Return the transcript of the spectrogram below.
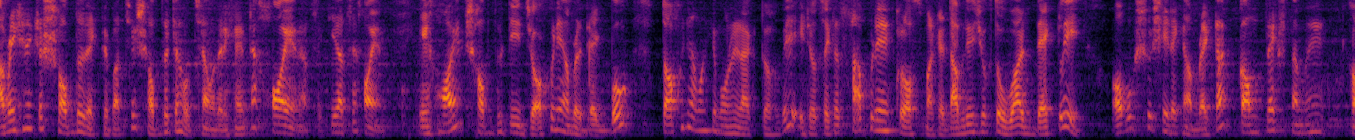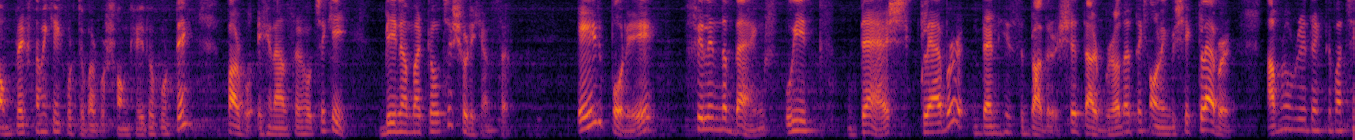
আমরা এখানে একটা শব্দ দেখতে পাচ্ছি। শব্দটা হচ্ছে আমাদের এখানে একটা হয়েন আছে। কি আছে? হয়েন এই হয়েন শব্দটি যখনই আমরা দেখব, তখনই আমাকে মনে রাখতে হবে, এটা হচ্ছে একটা সাবঅর্ডিনেট ক্রস মার্কেট ডাব্লিউ যুক্ত ওয়ার্ড দেখলে অবশ্যই সেটাকে আমরা একটা কমপ্লেক্স নামে কমপ্লেক্স নামে কী করতে পারব? সংখ্যায়িত করতে পারব। এখানে আনসার হচ্ছে কি? বি নাম্বারটা হচ্ছে সঠিক অ্যান্সার এরপরে fill in the blanks with dash clever than his brother সে তার ব্রাদার থেকে অনেক বেশি ক্ল্যাবার আমরা অলরেডি দেখতে পাচ্ছি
